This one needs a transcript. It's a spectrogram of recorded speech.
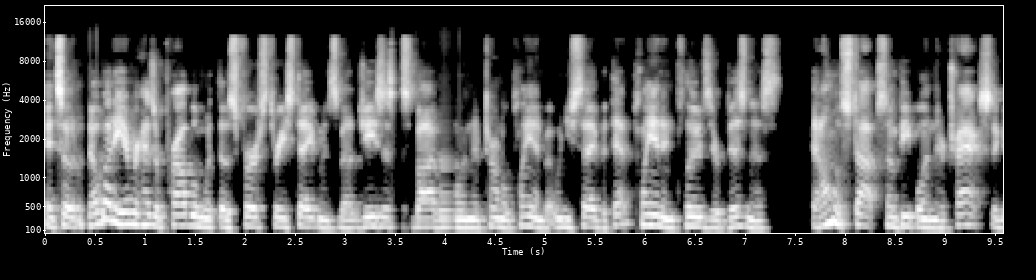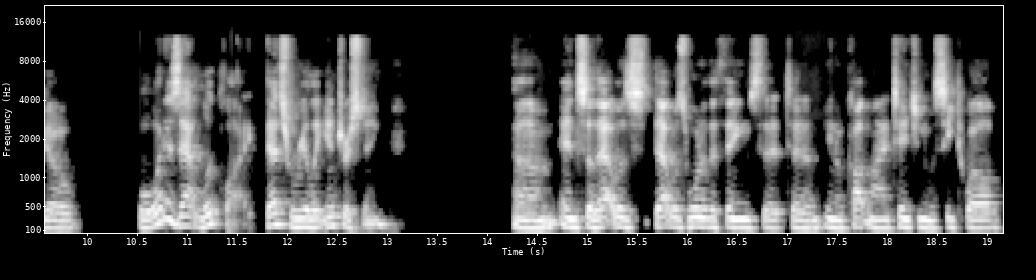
And so nobody ever has a problem with those first three statements about Jesus, Bible, and eternal plan. But when you say, but that plan includes their business, it almost stops some people in their tracks to go, well, what does that look like? That's really interesting. Um, and so that was that was one of the things that uh, you know caught my attention with C12,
